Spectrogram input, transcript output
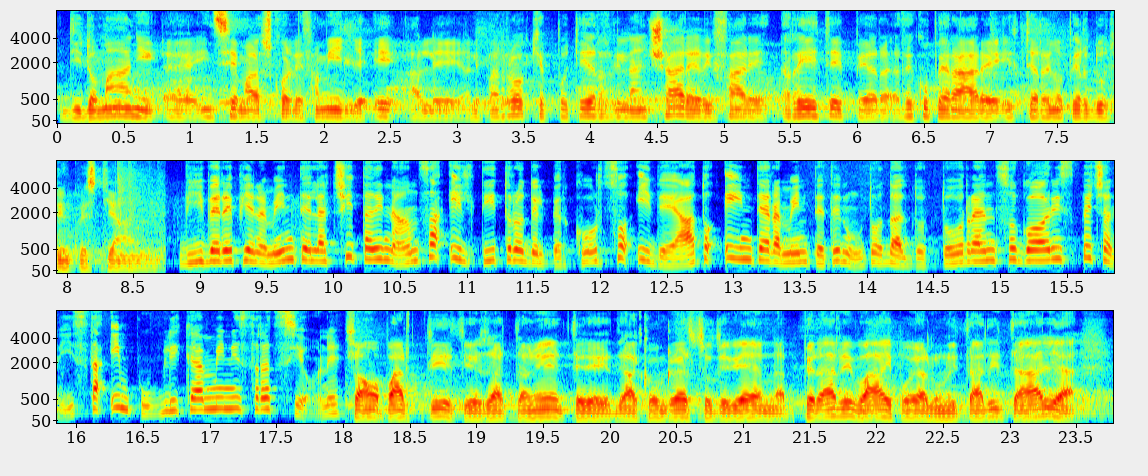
di domani eh, insieme alla scuola, alle famiglie e alle, alle parrocchie poter rilanciare e rifare rete per recuperare il terreno perduto in questi anni. Vivere pienamente la cittadinanza il titolo del percorso ideato e interamente tenuto dal dottor Renzo Gori, specialista in pubblica amministrazione. Siamo partiti esattamente dal congresso di Vienna per arrivare poi all'Unità d'Italia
